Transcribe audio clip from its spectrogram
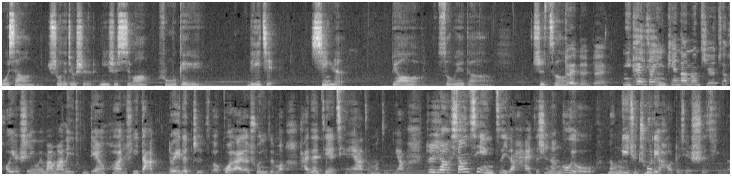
我想说的就是，你是希望父母给予理解、信任，不要所谓的。指责，对对对，你看，一下影片当中，其实最后也是因为妈妈的一通电话，就是一大堆的指责过来的，说你怎么还在借钱呀，怎么怎么样，就是要相信自己的孩子是能够有能力去处理好这些事情的。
